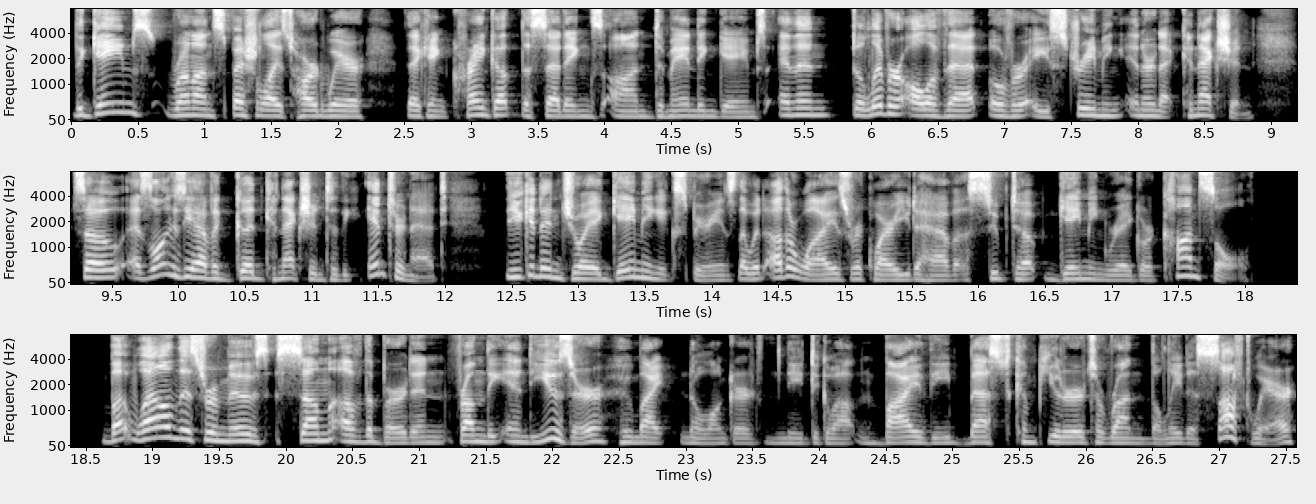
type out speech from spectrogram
the games run on specialized hardware that can crank up the settings on demanding games and then deliver all of that over a streaming internet connection. So, as long as you have a good connection to the internet, you can enjoy a gaming experience that would otherwise require you to have a souped up gaming rig or console. But while this removes some of the burden from the end user, who might no longer need to go out and buy the best computer to run the latest software,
